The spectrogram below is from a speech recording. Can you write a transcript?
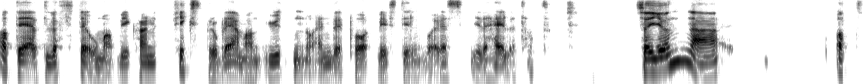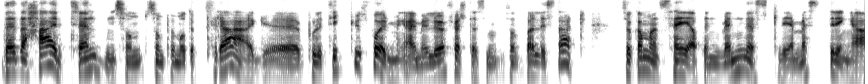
at det er et løfte om at vi kan fikse problemene uten å endre på livsstilen vår i det hele tatt. Så gjennom at det er denne trenden som, som på en måte preger eh, politikkutforminga i miljøfeltet som, som veldig sterkt, så kan man si at den menneskelige mestringa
